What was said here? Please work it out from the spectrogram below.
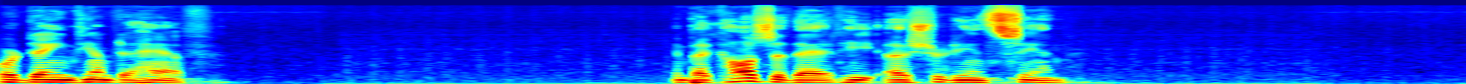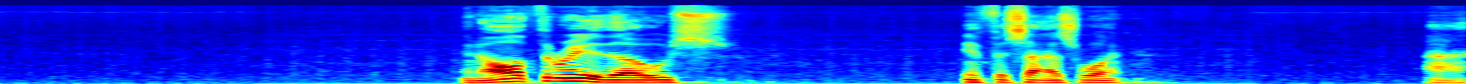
ordained him to have. And because of that, he ushered in sin. And all three of those emphasize what? I.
